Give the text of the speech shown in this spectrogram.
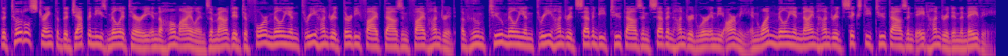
The total strength of the Japanese military in the home islands amounted to 4,335,500, of whom 2,372,700 were in the Army and 1,962,800 in the Navy.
